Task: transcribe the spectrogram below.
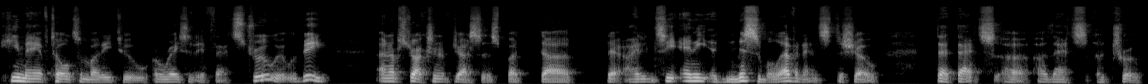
he may have told somebody to erase it. If that's true, it would be an obstruction of justice. But uh, there, I didn't see any admissible evidence to show that that's that's true.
